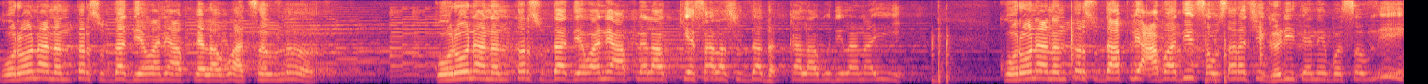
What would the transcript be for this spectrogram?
कोरोना नंतर सुद्धा देवाने आपल्याला वाचवलं. कोरोना नंतर सुद्धा देवाने आपल्याला केसाला सुद्धा धक्का लागू दिला नाही. कोरोना नंतर सुद्धा आपली आबादी संसाराची घडी त्याने बसवली.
